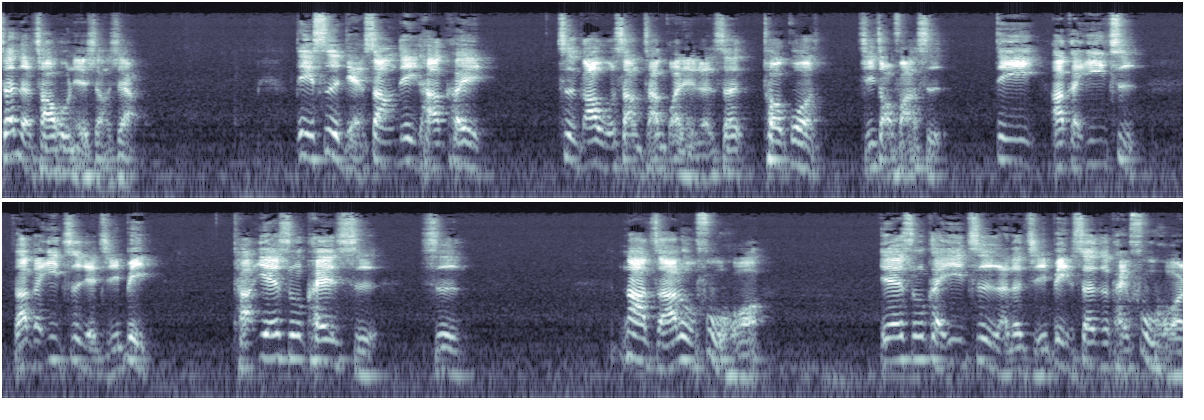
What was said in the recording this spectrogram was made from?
真的超乎你的想象。第四点，上帝他可以至高无上掌管你人生，透过几种方式。第一，他可以医治，他可以医治你的疾病，他耶稣可以使。使纳扎路复活，耶稣可以医治人的疾病，甚至可以复活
